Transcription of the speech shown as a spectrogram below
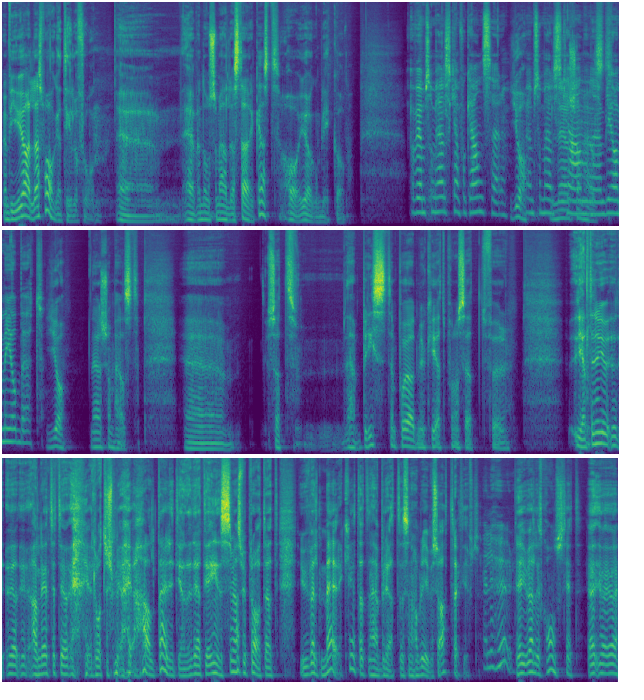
Men vi är ju alla svaga till och från. Eh, även de som är allra starkast har ju ögonblick av. Och vem som helst kan få cancer. Ja, vem som helst kan som helst. bli av med jobbet. Ja, när som helst. Eh, så att den här bristen på ödmjukhet på något sätt för Egentligen är ju, anledningen till att jag, jag låter som jag haltar lite grann, det är att jag inser medan vi pratar att det är väldigt märkligt att den här berättelsen har blivit så attraktivt. Eller hur? Det är ju väldigt konstigt. Jag, jag,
